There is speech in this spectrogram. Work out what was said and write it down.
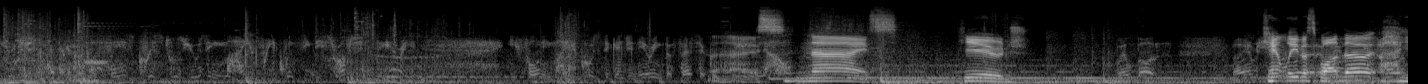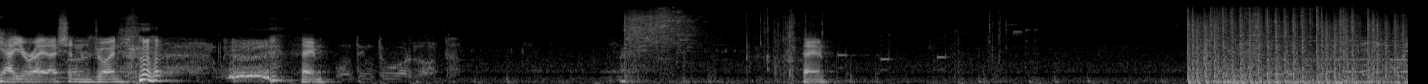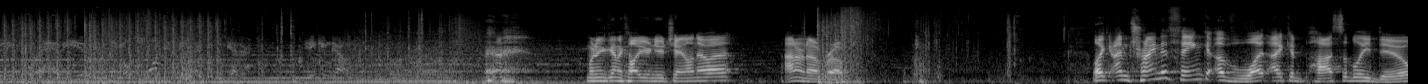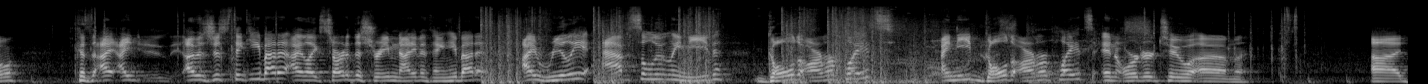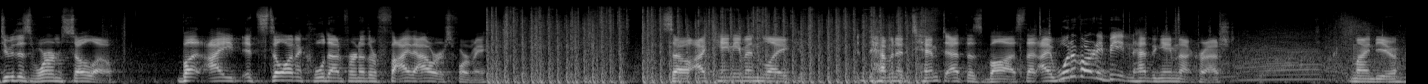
Phase crystals using my frequency disruption theory. If only my acoustic engineering professor could Nice. see it now. Nice. Huge. Can't leave a squad though? Ah, yeah, you're right. I shouldn't have joined. Pain. Pain. When are you gonna call your new channel, Noah? I don't know, bro. Like, I'm trying to think of what I could possibly do. Cause I, I, I was just thinking about it. I like started the stream not even thinking about it. I really absolutely need gold armor plates. I need gold armor plates in order to um, uh, do this worm solo. But I, it's still on a cooldown for another five hours for me. So I can't even like have an attempt at this boss that I would have already beaten had the game not crashed. Mind you.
